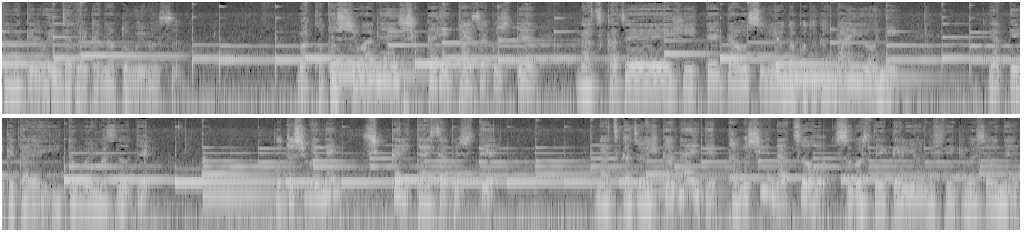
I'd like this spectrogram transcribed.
ただければいいんじゃないかなと思います、まあ、今年はねしっかり対策して夏風邪ひいてダウンするようなことがないようにやっていけたらいいと思いますので今年はねしっかり対策して夏風邪をひかないで楽しい夏を過ごしていけるようにしていきましょうね。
